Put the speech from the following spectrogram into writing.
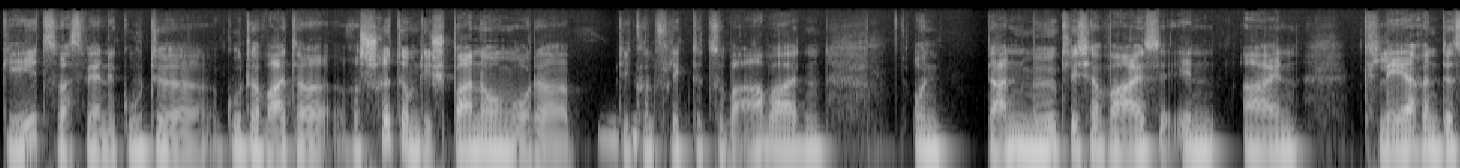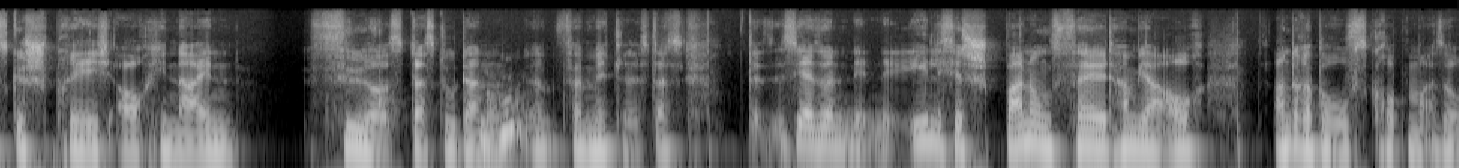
geht's? Was wäre ein gute, guter weiterer Schritt, um die Spannung oder die mhm. Konflikte zu bearbeiten? Und dann möglicherweise in ein klärendes Gespräch auch hineinführst, dass du dann mhm. äh, vermittelst. Das, das ist ja so ein, ein ähnliches Spannungsfeld, haben ja auch andere Berufsgruppen, also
